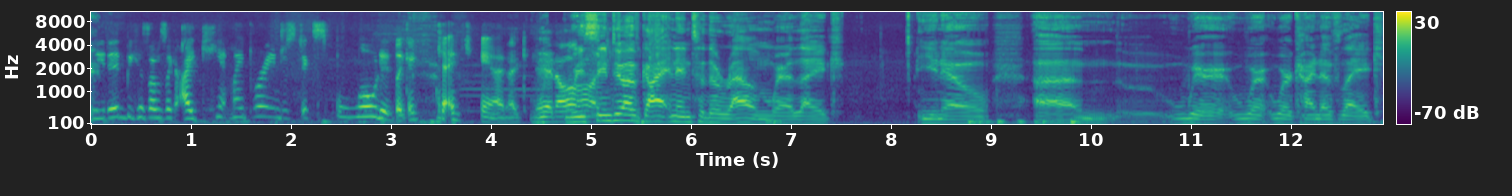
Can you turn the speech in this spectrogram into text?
deleted because I was like, I can't. My brain just exploded. Like I can't. I can't. I can't. we seem to have gotten into the realm where like you know um we're we're we're kind of like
